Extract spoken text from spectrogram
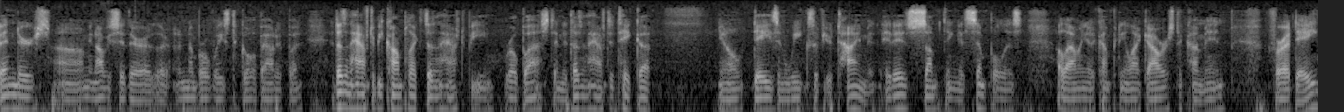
vendors. Uh, I mean, obviously there are, a number of ways to go about it, but it doesn't have to be complex, doesn't have to be robust, and it doesn't have to take up you know days and weeks of your time. It, it is something as simple as allowing a company like ours to come in for a day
